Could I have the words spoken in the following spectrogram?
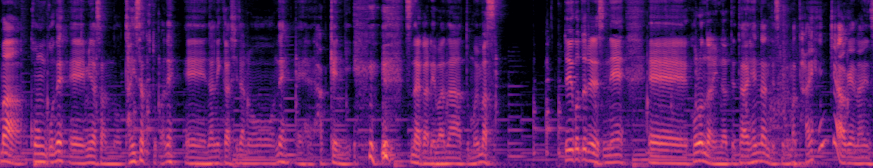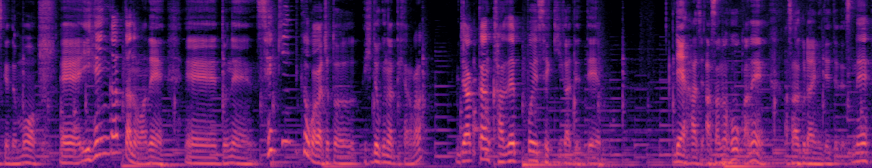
まあ今後ね、え、皆さんの対策とかね、え何かしらのね、え発見に つながればなと思います。ということでですね、えー、コロナになって大変なんですけど、まあ大変っちゃわけないんですけども、えー、異変があったのはね、えー、っとね、咳とかがちょっとひどくなってきたのかな？若干風邪っぽい咳が出て、で、朝の方かね、朝ぐらいに出てですね。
